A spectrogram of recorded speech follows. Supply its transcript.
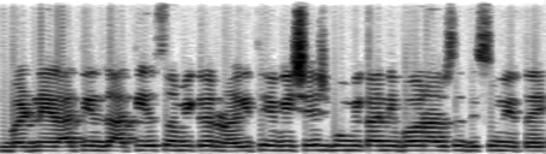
बडनेरातील जातीय समीकरण इथे विशेष भूमिका निभावणार असं दिसून येतंय.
